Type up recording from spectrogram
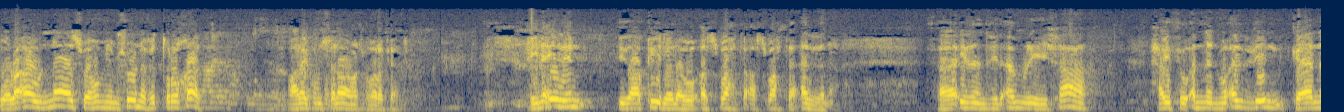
ورأوا الناس وهم يمشون في الطرقات. وعليكم السلام ورحمة الله وبركاته. حينئذ إذا قيل له أصبحت أصبحت أذن. فإذا في الأمر ساعة حيث أن المؤذن كان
